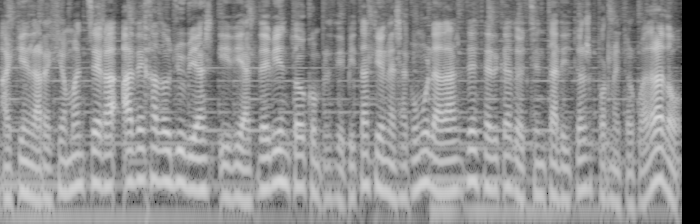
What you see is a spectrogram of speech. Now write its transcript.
Aquí en la región manchega ha dejado lluvias y días de viento con precipitaciones acumuladas de cerca de 80 litros por metro cuadrado,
